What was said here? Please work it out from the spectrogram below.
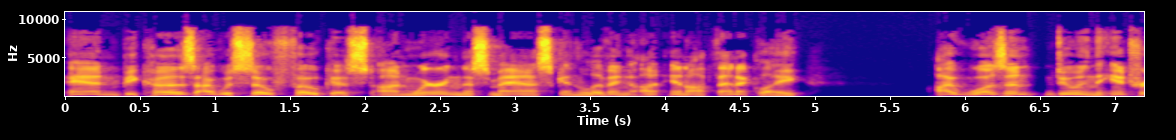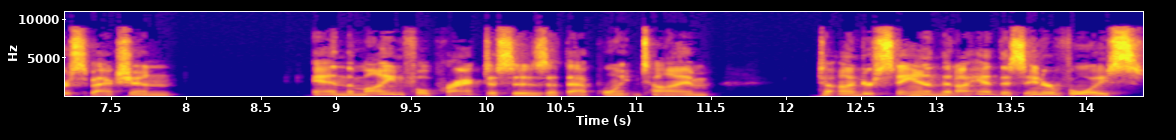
And because I was so focused on wearing this mask and living uh, inauthentically I wasn't doing the introspection and the mindful practices at that point in time to understand that I had this inner voice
